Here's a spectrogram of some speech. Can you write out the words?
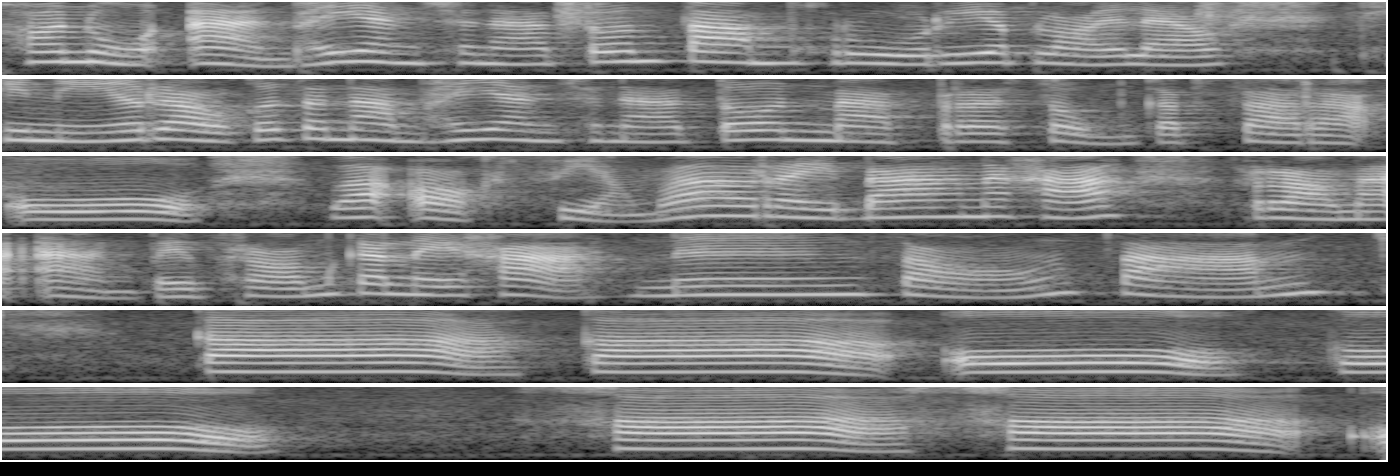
พอหนูอ่านพยัญชนะต้นตามครูเรียบร้อยแล้ว ทีนี้เราก็จะนำพยัญชนะต้นมาผสมกับสระโอ ว่าออกเสียงว่าอะไรบ้างนะคะ เรามาอ่านไปพร้อมกันเลยค่ะ 1 2 3 กกโอโกคอคอโอ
